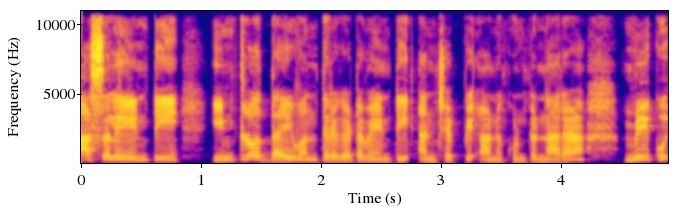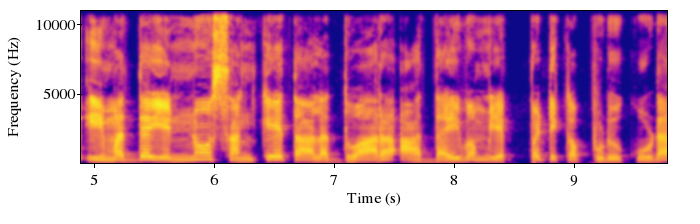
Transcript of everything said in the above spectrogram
అసలు ఏంటి? ఇంట్లో దైవం తిరగటం ఏంటి అని చెప్పి అనుకుంటున్నారా? మీకు ఈ మధ్య ఎన్నో సంకేతాల ద్వారా ఆ దైవం ఎప్పటికప్పుడు కూడా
